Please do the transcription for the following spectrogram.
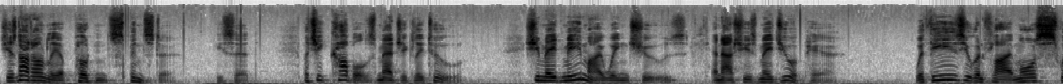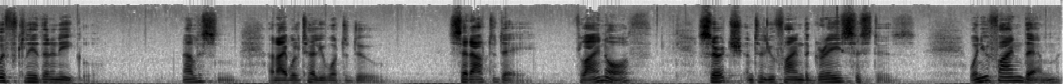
She is not only a potent spinster, he said, but she cobbles magically too. She made me my winged shoes, and now she's made you a pair. With these you can fly more swiftly than an eagle. Now listen, and I will tell you what to do. Set out today. Fly north. Search until you find the Grey Sisters. When you find them,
